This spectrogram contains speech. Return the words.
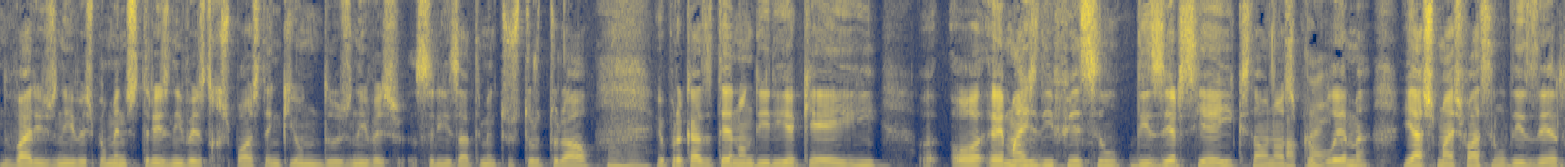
vários níveis, pelo menos três níveis de resposta, em que um dos níveis seria exatamente o estrutural, uhum. eu por acaso até não diria que é aí, é mais difícil dizer se é aí que está o nosso okay. problema e acho mais fácil dizer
